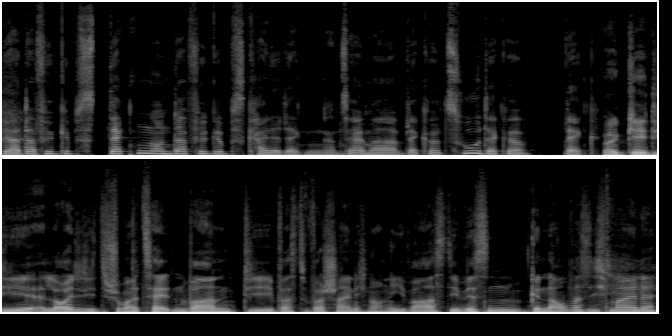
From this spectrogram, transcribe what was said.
Ja, dafür gibt es Decken und dafür gibt es keine Decken. Kannst ja immer Decke zu, Decke weg. Okay, die Leute, die schon mal zelten waren, die, was du wahrscheinlich noch nie warst, die wissen genau, was ich meine.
